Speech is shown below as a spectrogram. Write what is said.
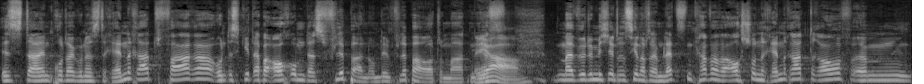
ist dein Protagonist Rennradfahrer und es geht aber auch um das Flippern, um den Flipperautomaten. Ja. Erst mal würde mich interessieren, auf deinem letzten Cover war auch schon ein Rennrad drauf. Ähm,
